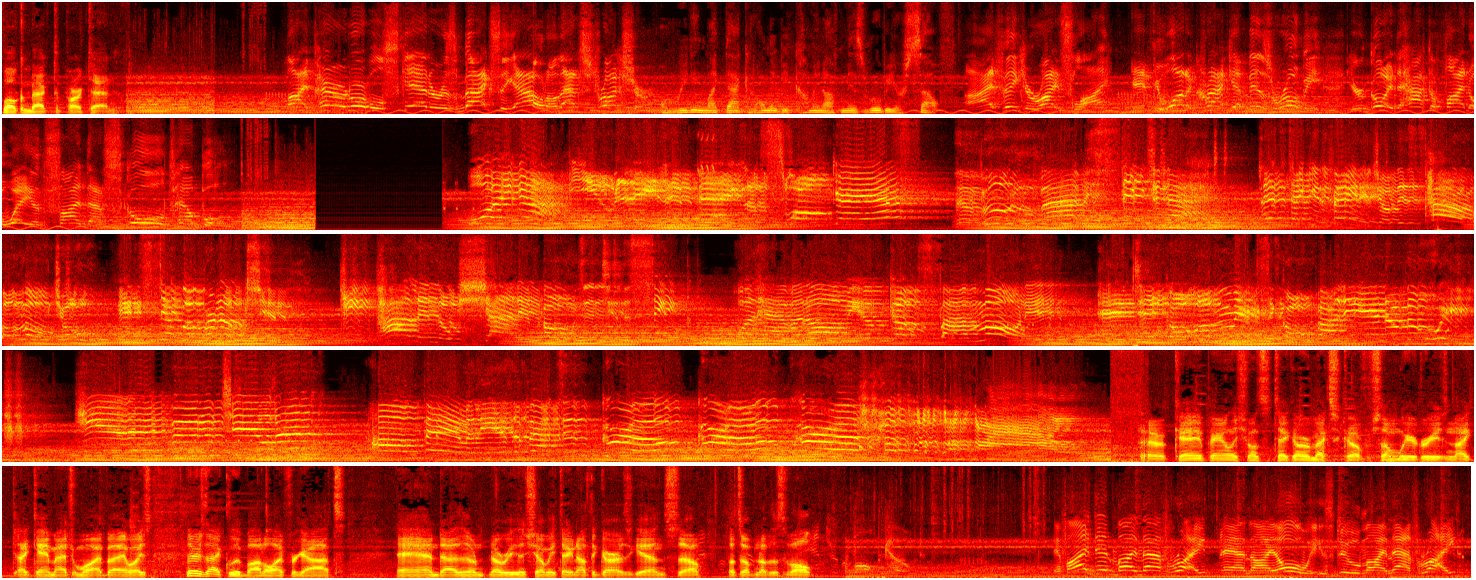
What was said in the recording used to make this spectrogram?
Welcome back to part 10. My paranormal scanner is maxing out on that structure. A reading like that could only be coming off Mz. Ruby herself. I think you're right, Sly. If you want to crack at Mz. Ruby, you're going to have to find a way inside that skull temple. Okay, apparently she wants to take over Mexico for some weird reason. I, I can't imagine why, but anyways, there's that clue bottle I forgot. And uh, no, no reason to show me taking out the guards again, so let's open up this vault. Enter the vault code. If I did my math right, and I always do my math right,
